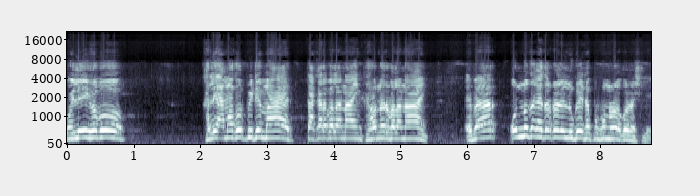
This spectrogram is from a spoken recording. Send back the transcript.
কইলেই হব খালি আমাগর পিঠে মার টাকার বেলা নাই খাওয়ানোর বেলা নাই। এবার অন্য জায়গায় দরকার লুকিয়ে থাকব পনেরো আগস্ট আসলে।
